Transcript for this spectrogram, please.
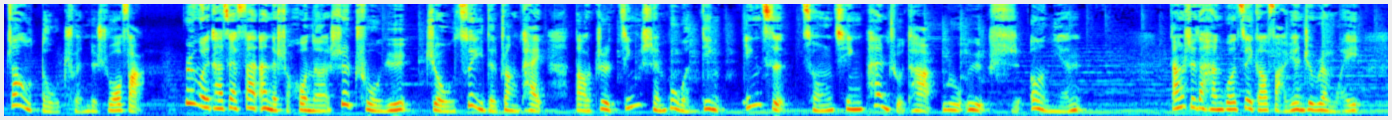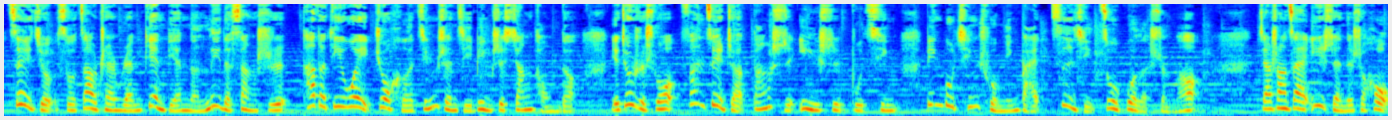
赵斗淳的说法，认为他在犯案的时候呢是处于酒醉的状态，导致精神不稳定，因此从轻判处他入狱十二年。当时的韩国最高法院就认为，醉酒所造成人辨别能力的丧失，它的地位就和精神疾病是相同的。也就是说，犯罪者当时意识不清，并不清楚明白自己做过了什么。加上在一审的时候，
